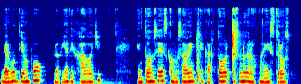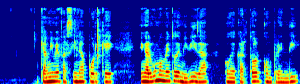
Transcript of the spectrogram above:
de algún tiempo lo había dejado allí. Entonces, como saben, Eckhart Tolle es uno de los maestros que a mí me fascina porque en algún momento de mi vida con Eckhart Tolle comprendí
